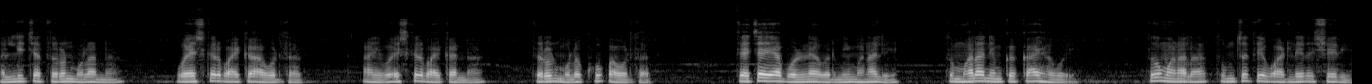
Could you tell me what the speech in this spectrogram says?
हल्लीच्या तरुण मुलांना वयस्कर बायका आवडतात आणि वयस्कर बायकांना तरुण मुलं खूप आवडतात. त्याच्या या बोलण्यावर मी म्हणाले तुम्हाला नेमकं काय हवं आहे तो म्हणाला तुमचं ते वाढलेलं शरीर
